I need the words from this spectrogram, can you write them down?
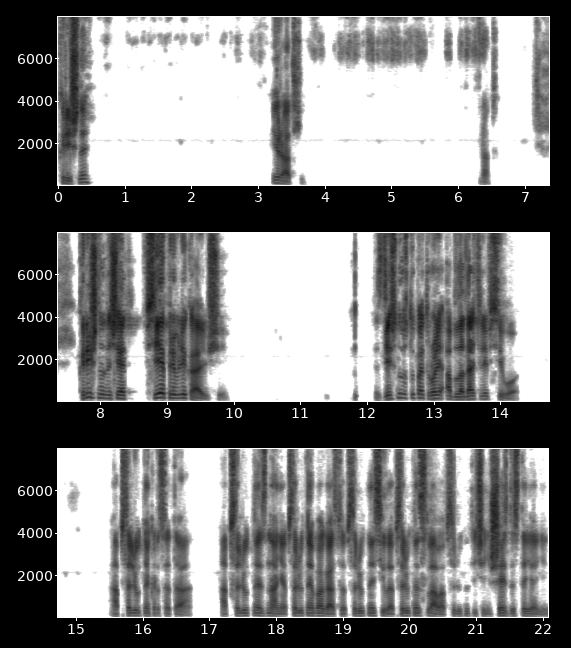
Кришны и Радхи. Радх. Кришна означает «все привлекающие». Здесь он выступает в роли обладателя всего. Абсолютная красота, абсолютное знание, абсолютное богатство, абсолютная сила, абсолютная слава, абсолютное течение. Шесть достояний.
